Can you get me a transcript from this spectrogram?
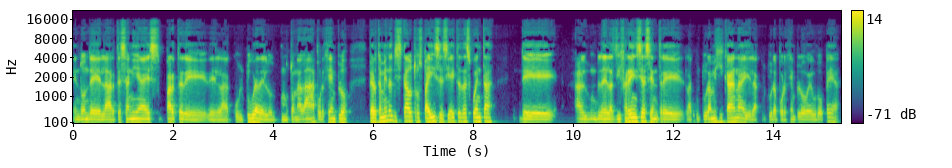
en donde la artesanía es parte de, la cultura, de lo, como Tonalá, por ejemplo, pero también has visitado otros países y ahí te das cuenta de, de las diferencias entre la cultura mexicana y la cultura, por ejemplo, europea.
